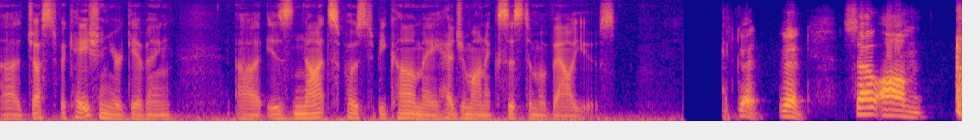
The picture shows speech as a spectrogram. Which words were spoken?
uh, justification you're giving uh, is not supposed to become a hegemonic system of values. Good, good. So um,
